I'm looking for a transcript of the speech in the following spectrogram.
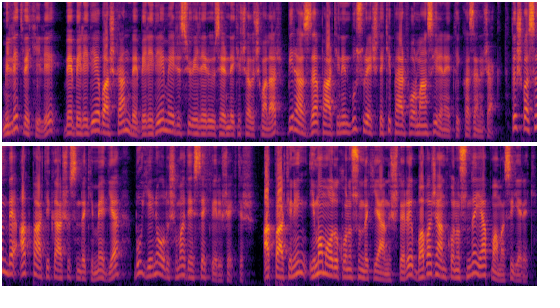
Milletvekili ve belediye başkan ve belediye meclisi üyeleri üzerindeki çalışmalar biraz da partinin bu süreçteki performansıyla netlik kazanacak. Dış basın ve AK Parti karşısındaki medya bu yeni oluşuma destek verecektir. AK Parti'nin İmamoğlu konusundaki yanlışları Babacan konusunda yapmaması gerek.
